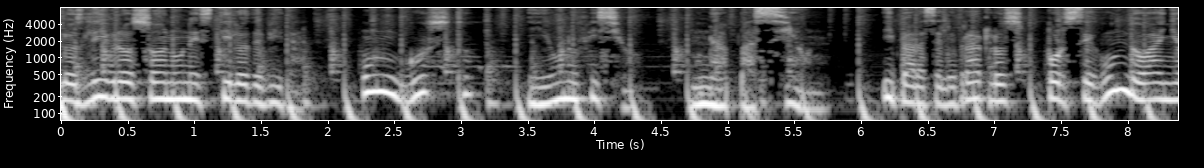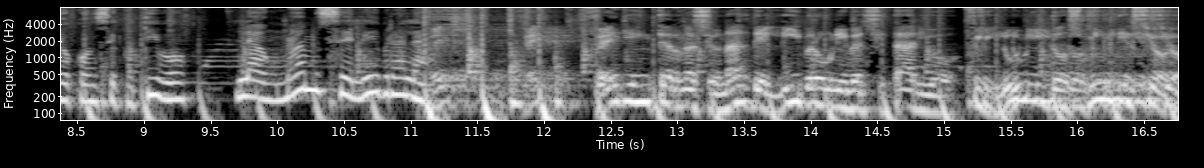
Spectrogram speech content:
Los libros son un estilo de vida, un gusto y un oficio, una pasión. Y para celebrarlos por segundo año consecutivo, la UNAM celebra la Feria Internacional del Libro Universitario, Filuni 2018.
